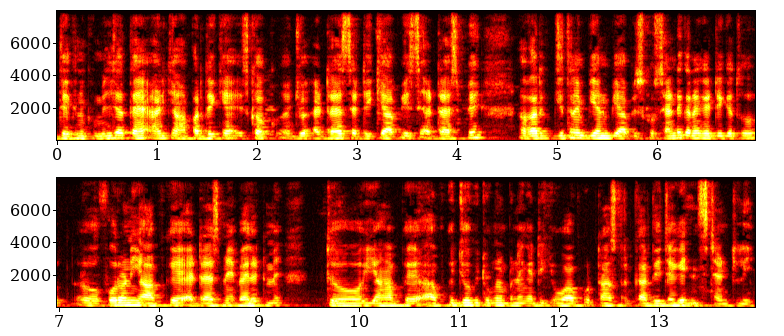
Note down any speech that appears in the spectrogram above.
देखने को मिल जाता है। एंड यहाँ पर देखिए इसका जो एड्रेस है, ठीक है, आप इस एड्रेस पे अगर जितने बी आप इसको सेंड करेंगे, ठीक है तो फ़ौरन ही आपके एड्रेस में वैलेट में तो यहाँ पे आपके जो भी टोकन बनेंगे, ठीक है, वो आपको ट्रांसफ़र कर दी जाएगी इंस्टेंटली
